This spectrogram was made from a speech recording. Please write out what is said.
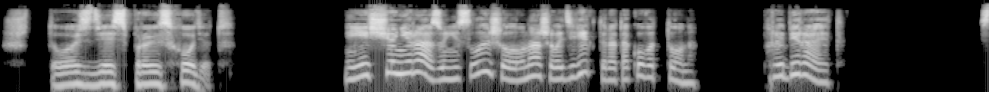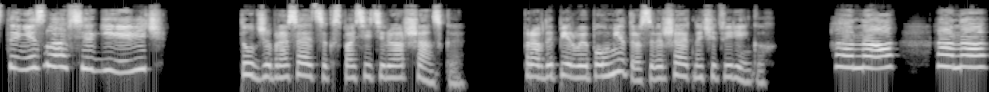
«Что здесь происходит?» Еще ни разу не слышала у нашего директора такого тона. Пробирает. «Станислав Сергеевич!» Тут же бросается к спасителю Аршанская. Правда, первые полметра совершает на четвереньках. «Она... она...»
